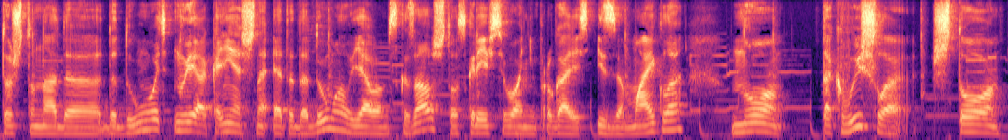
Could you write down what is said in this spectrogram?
то, что надо додумывать. Ну, я, конечно, это додумал, я вам сказал, что, скорее всего, они поругались из-за Майкла, но так вышло, что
